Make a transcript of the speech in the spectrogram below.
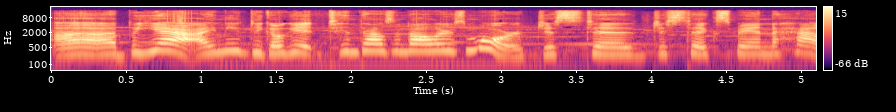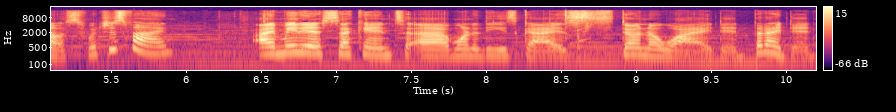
Uh, but yeah, I need to go get ten thousand dollars more just to just to expand the house, which is fine. I made it a second uh, one of these guys. Don't know why I did, but I did.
